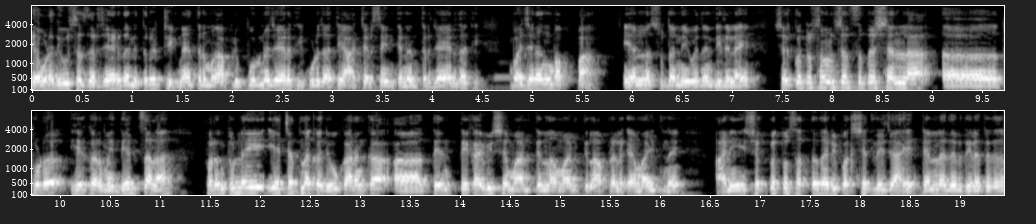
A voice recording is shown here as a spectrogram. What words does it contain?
तेवढ्या दिवसात जर जाहीर झाली तर ठीक नाही तर मग आपली पूर्ण जाहिरात ही कुठे जाते? आचारसंहितेनंतर जाहीर जाते. बजरंग बाप्पा यांना सुद्धा निवेदन दिलेलं आहे. शक्यतो संसद सदस्यांना थोडं हे कर म्हणजे देत चला. परंतु लई याच्यात नका देऊ कारण का ते ते काय विषय मांडतील ना मांडतील आपल्याला काय माहीत नाही. आणि शक्यतो सत्ताधारी पक्षातले जे आहेत त्यांना जर दिलं तर त्याचा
